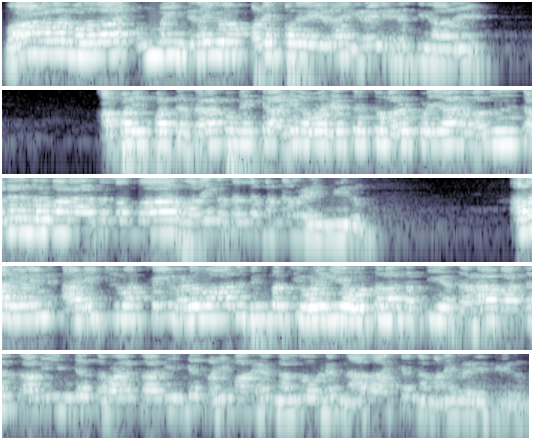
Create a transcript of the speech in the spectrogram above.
வானவர் முதலாய் உண்மை நிலையுற படைப்பதிலே என இறை நிகழ்த்தினானே. அப்படிப்பட்ட சிறப்புமிக்க அகில உலகத்திற்கும் அருட்குறையாக வந்தது தன்னலம் பெருமானா செல்லல்லாஹு அலைவ செல்லம் மன்னவர்களின் மீதும். அவர்களின் அடிச்சுவற்றை வலுவாது பின்பற்றி ஒழுகிய உத்தம சத்திய சகாபாக்கள் தாவியன்கள் தபா தாவியன்கள் வழிமார்கள் நல்லோர்கள் நாதாக்கள் நம் அனைவர்களின் மீதும்.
